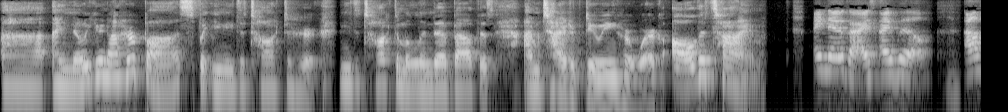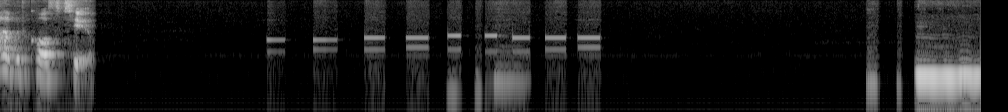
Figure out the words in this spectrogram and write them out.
Uh, I know you're not her boss, but you need to talk to her. You need to talk to Melinda about this. I'm tired of doing her work all the time. I know, guys. I will. I'll help with the calls too. Mm-hmm.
